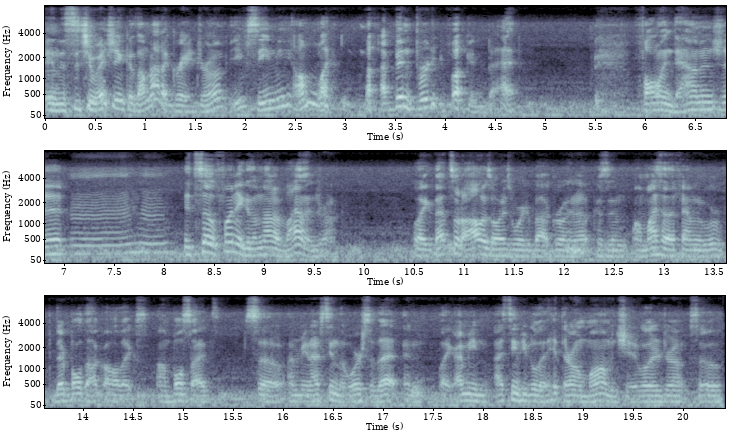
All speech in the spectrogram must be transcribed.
in this situation because I'm not a great drunk. You've seen me. I'm like, I've been pretty fucking bad. Falling down and shit. Mm-hmm. It's so funny because I'm not a violent drunk. Like that's what I was always worried about growing up. Because on my side of the family, we're they're both alcoholics on both sides. So I mean, I've seen the worst of that. And like I mean, I've seen people that hit their own mom and shit while they're drunk. So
